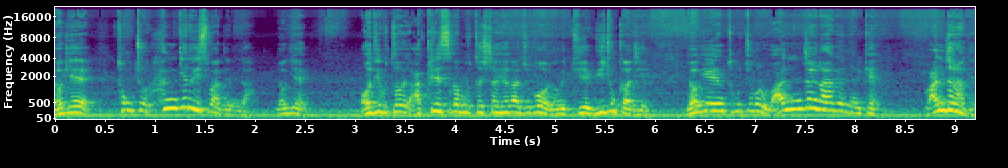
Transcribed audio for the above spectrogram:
여기에 통증 한 개도 있으면 안 됩니다. 여기에 어디부터 아킬레스건부터 시작해가지고 여기 뒤에 위중까지 여기에 있는 통증을 완전하게 이렇게 완전하게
